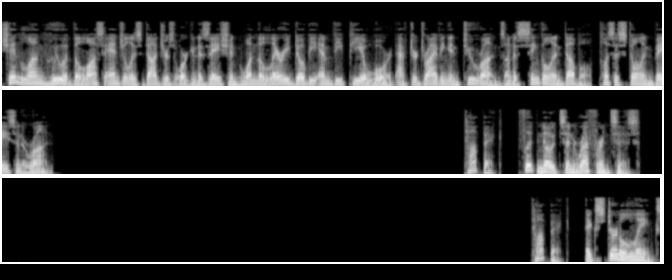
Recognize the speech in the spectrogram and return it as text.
Chin Lung Hu of the Los Angeles Dodgers organization won the Larry Doby MVP award after driving in two runs on a single and double, plus a stolen base and a run. Footnotes and references External links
